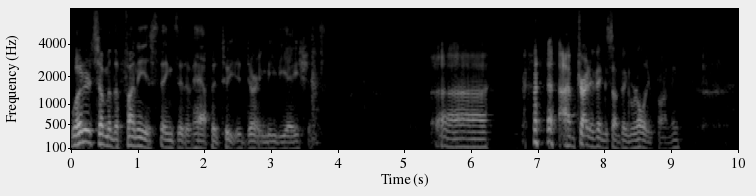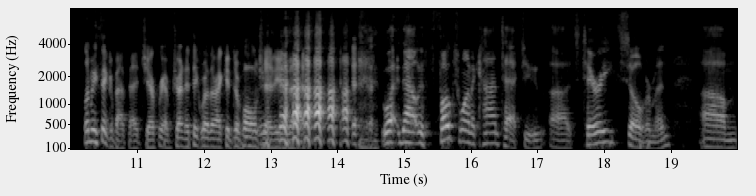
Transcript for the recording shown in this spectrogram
What are some of the funniest things that have happened to you during mediations? Uh, I'm trying to think of something really funny. Let me think about that, Jeffrey. I'm trying to think whether I could divulge any of that. Well, now, if folks want to contact you, uh, it's Terry Silverman. Um,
